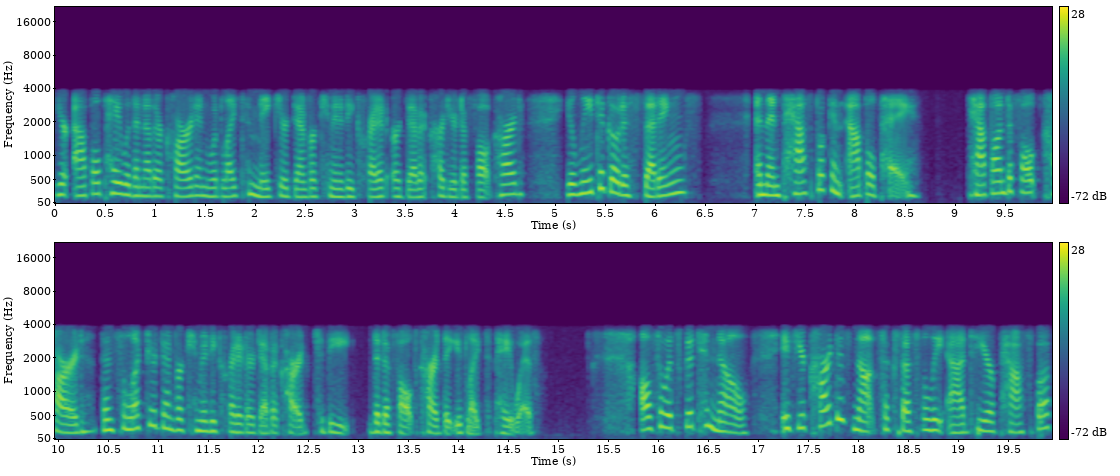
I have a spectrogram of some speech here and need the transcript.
your Apple Pay with another card and would like to make your Denver Community Credit or debit card your default card, you'll need to go to Settings and then Passbook and Apple Pay. Tap on Default Card, then select your Denver Community Credit or debit card to be the default card that you'd like to pay with. Also, it's good to know if your card does not successfully add to your passbook,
